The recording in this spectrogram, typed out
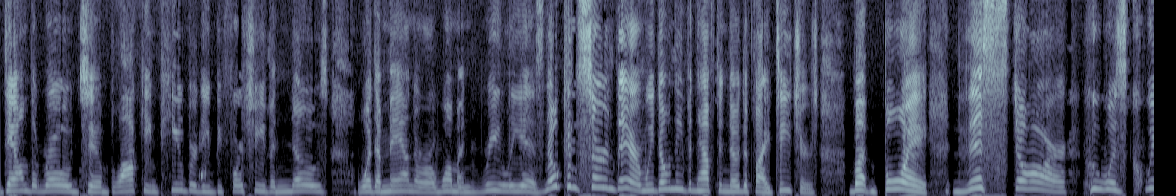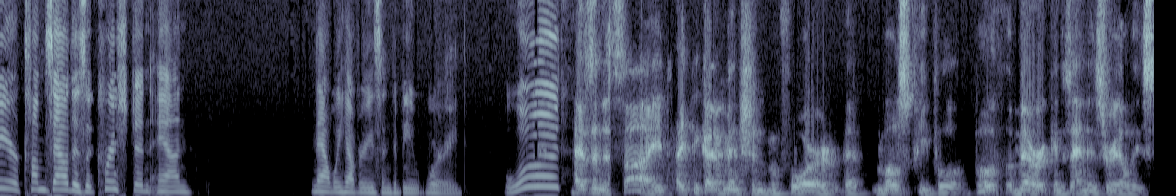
down the road to blocking puberty before she even knows what a man or a woman really is. No concern there. And we don't even have to notify teachers. But boy, this star who was queer comes out as a Christian and now we have reason to be worried. What? As an aside, I think I've mentioned before that most people, both Americans and Israelis,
